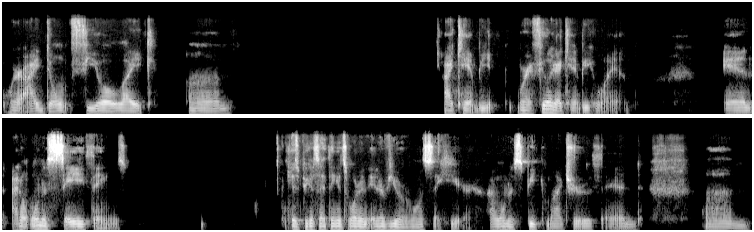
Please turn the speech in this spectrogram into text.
where i don't feel like um i can't be where i feel like i can't be who i am And I don't want to say things just because I think it's what an interviewer wants to hear. I want to speak my truth and um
